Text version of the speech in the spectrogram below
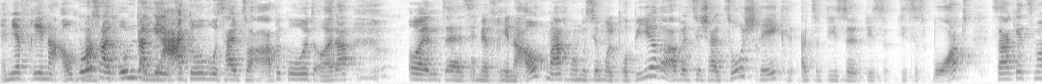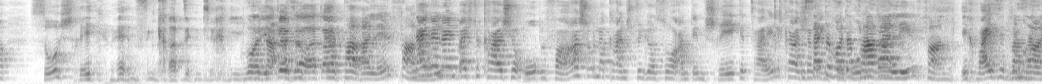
haben wir früher auch Wo es halt runtergeht. Ja, da, wo es halt so runtergeht, oder? Und äh, das haben wir früher auch gemacht, man muss ja mal probieren, aber es ist halt so schräg, also diese, diese, dieses Board, sag jetzt mal, so schräg, wenn sie gerade in die Rie Wollte also äh, parallel fahren? Nein, nein, nein, weißt du, du kannst ja oben fahren und dann kannst du ja so an dem schrägen Teil, kannst Ich ja sagte, wollte parallel fahren. Ich weiß nicht, was er,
